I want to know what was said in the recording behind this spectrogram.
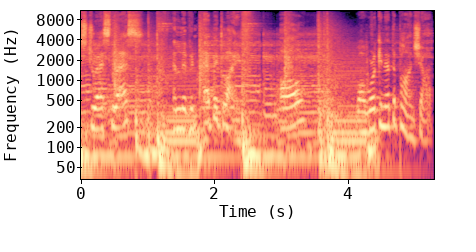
stress less, and live an epic life, all while working at the pawn shop.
